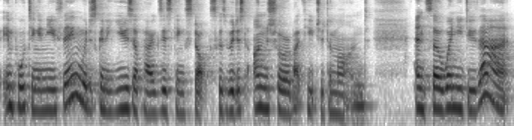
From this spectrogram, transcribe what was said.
importing a new thing, we're just going to use up our existing stocks because we're just unsure about future demand. And so, when you do that,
